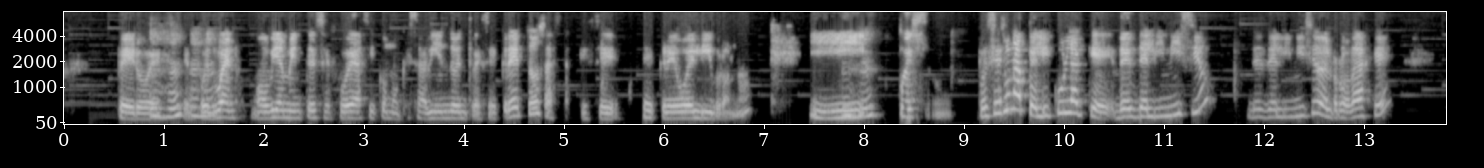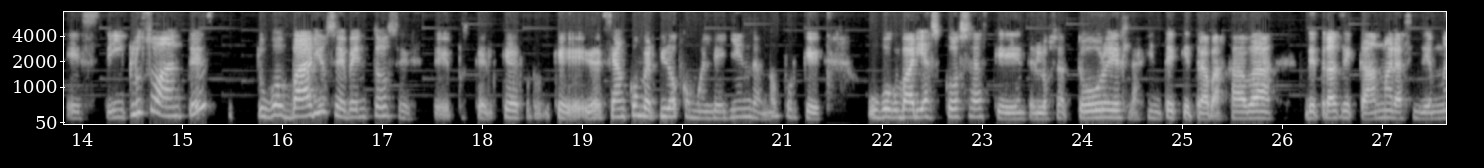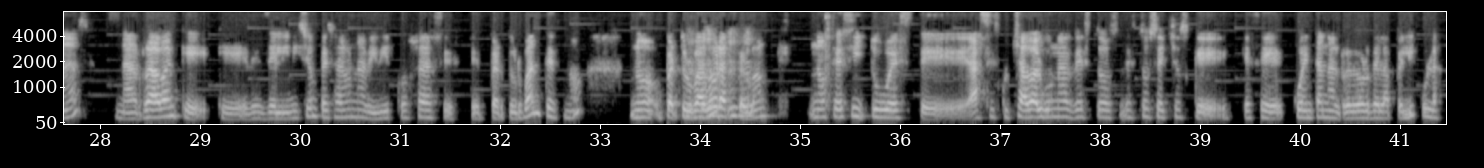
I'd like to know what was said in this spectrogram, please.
pero este, pues bueno, obviamente se fue así como que sabiendo entre secretos hasta que se, se creó el libro, ¿no? Y pues, pues es una película que desde el inicio desde el inicio del rodaje, este, incluso antes, tuvo varios eventos este, pues que, que, se han convertido como en leyenda, ¿no? Porque hubo varias cosas que entre los actores, la gente que trabajaba detrás de cámaras y demás, narraban que, que desde el inicio empezaron a vivir cosas este, perturbantes, ¿no? No, perturbadoras, perdón. No sé si tú este, has escuchado algunas de estos, de estos hechos que, que se cuentan alrededor de la película.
